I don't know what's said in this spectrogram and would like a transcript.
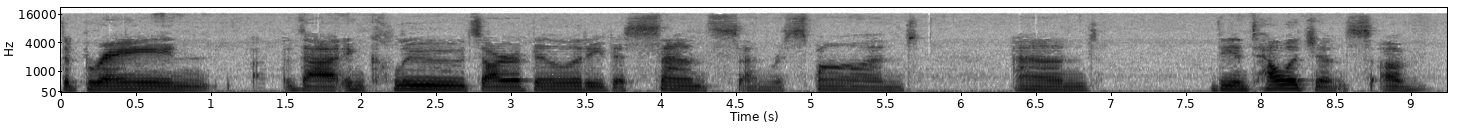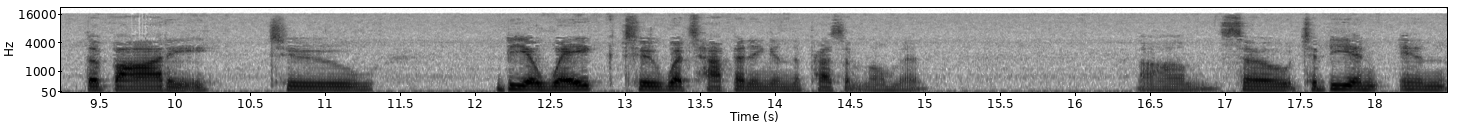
the brain that includes our ability to sense and respond and the intelligence of the body to be awake to what's happening in the present moment. Um, so to be in, in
